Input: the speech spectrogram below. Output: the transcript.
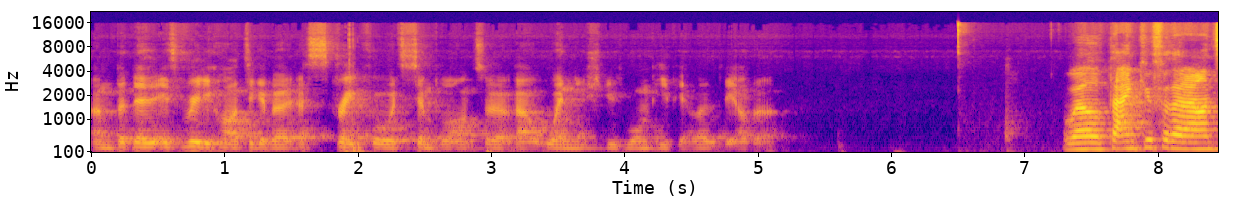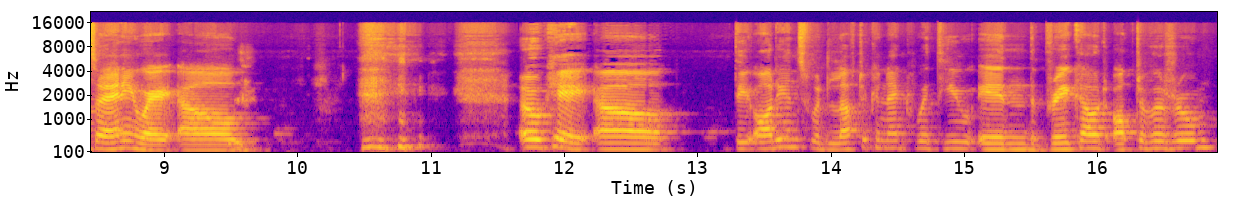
Um, but there, it's really hard to give a, a, straightforward, simple answer about when you should use one PPL over the other. Well, thank you for that answer anyway. Uh, okay. Uh, the audience would love to connect with you in the breakout Optiver room.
